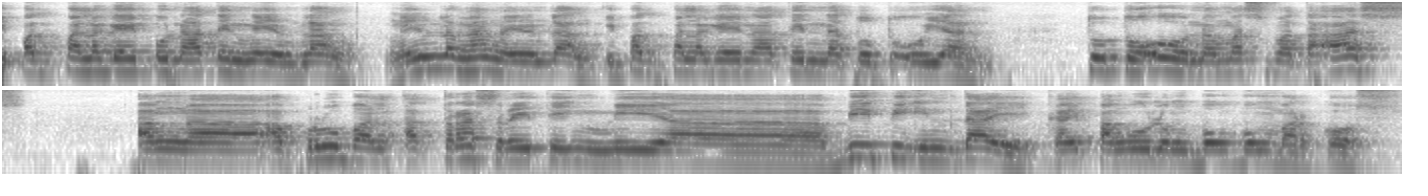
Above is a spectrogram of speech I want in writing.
Ipagpalagay po natin ngayon lang. Ngayon lang ha, ngayon lang. Ipagpalagay natin na totoo yan. Totoo na mas mataas ang ah, approval at trust rating ni ah, BP Inday kay Pangulong Bongbong Marcos.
